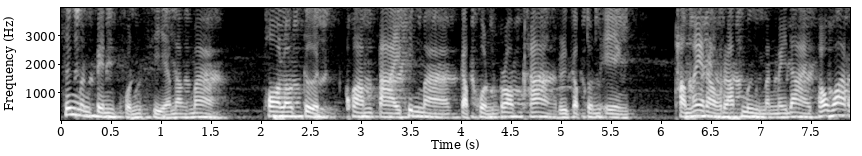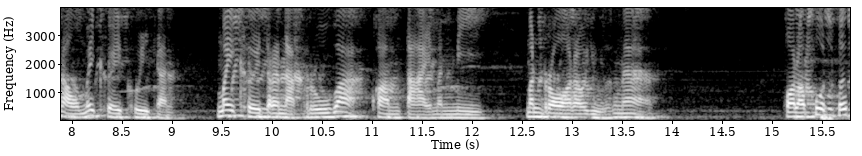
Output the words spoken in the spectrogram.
ซึ่งมันเป็นผลเสียมากๆ พอเราเกิดความตายขึ้นมากับคนรอบข้างหรือกับตนเองทำให้เรารับมือมันไม่ได้ เพราะว่าเราไม่เคยคุยกัน ไม่เคยตระหนักรู้ว่าความตายมันมี มันรอเราอยู่ข้างหน้า พอเราพูดปุ๊บ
